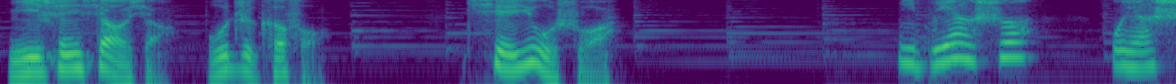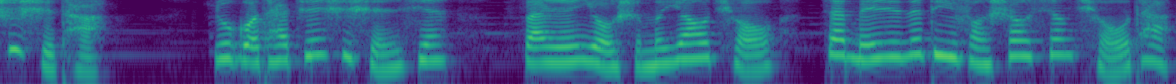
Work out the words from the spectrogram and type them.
米生笑笑，不置可否。妾又说。你不要说，我要试试他。如果他真是神仙，凡人有什么要求，在没人的地方烧香求他，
